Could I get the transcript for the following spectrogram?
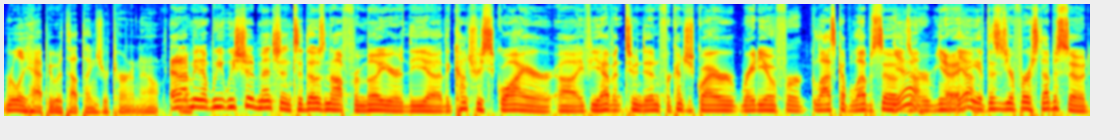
really happy with how things are turning out. And yeah. I mean, we, we should mention to those not familiar the uh, the Country Squire. Uh, if you haven't tuned in for Country Squire Radio for last couple episodes, yeah. or you know, yeah. hey, if this is your first episode,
